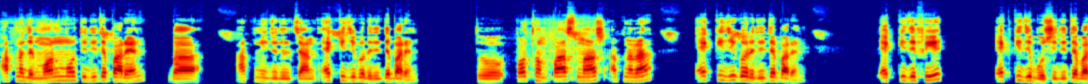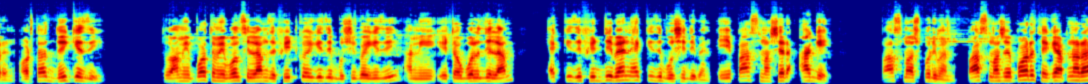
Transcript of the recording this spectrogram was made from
আপনাদের মন মতি দিতে পারেন বা আপনি যদি চান এক কেজি করে দিতে পারেন। তো প্রথম পাঁচ মাস আপনারা এক কেজি করে দিতে পারেন। এক কেজি ফিট এক কেজি বসি দিতে পারেন, অর্থাৎ দুই কেজি। তো আমি প্রথমে বলছিলাম যে ফিট কয় কেজি বসি কয় কেজি? আমি এটাও বলে দিলাম, এক কেজি ফিট দিবেন, এক কেজি বসি দিবেন। এই পাঁচ মাসের আগে, পাঁচ মাস পরিমাণ, পাঁচ মাসের পরে থেকে আপনারা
